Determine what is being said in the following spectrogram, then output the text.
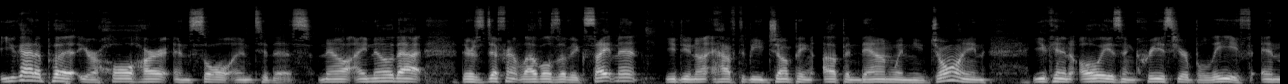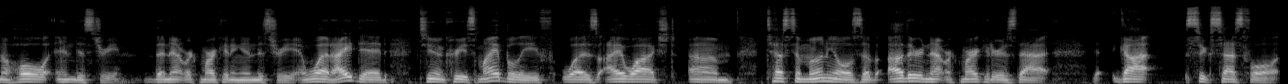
you got to put your whole heart and soul into this. Now, I know that there's different levels of excitement. You do not have to be jumping up and down when you join, you can always increase your belief in the whole industry, the network marketing industry. And what I did to increase my belief was I watched um, testimonials of other network marketers that got successful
